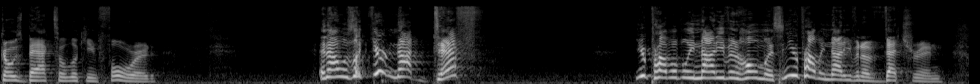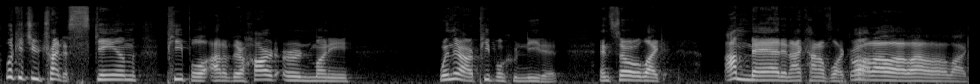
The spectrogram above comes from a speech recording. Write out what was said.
goes back to looking forward. And I was like, You're not deaf. You're probably not even homeless, and you're probably not even a veteran. Look at you trying to scam people out of their hard earned money when there are people who need it. And so, like, I'm mad and I kind of like, oh, la, la, la, like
